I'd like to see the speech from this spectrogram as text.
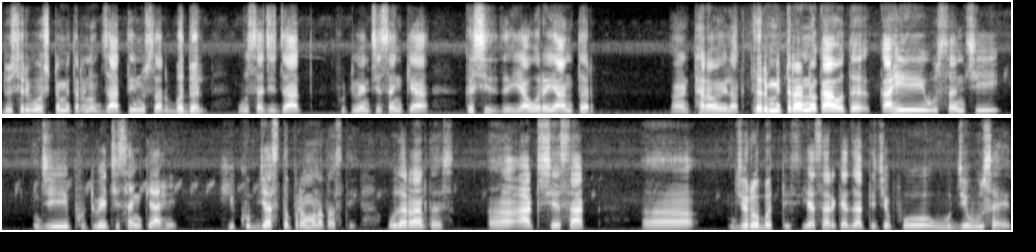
दुसरी गोष्ट मित्रांनो जातीनुसार बदल. ऊसाची जात फुटव्यांची संख्या कशी देते? यावरही अंतर अं, ठरावे लागते. तर मित्रांनो काय होतं? काही ऊसांची जी फुटव्याची संख्या आहे ही खूप जास्त प्रमाणात असते. उदाहरणार्थ आठशे साठ झिरो बत्तीस यासारख्या जातीचे फु जे ऊस आहेत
